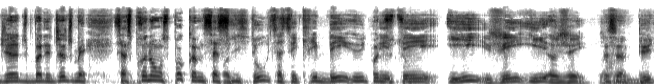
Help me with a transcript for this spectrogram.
judge, but judge, mais ça se prononce pas comme ça se lit. tout. Ça s'écrit B-U-T-T-I-G-I-E-G. C'est ça. E,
